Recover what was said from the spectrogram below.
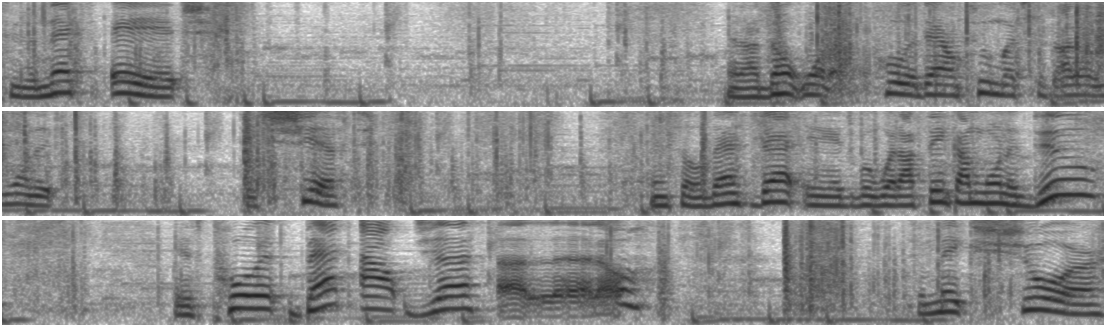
to the next edge. And I don't want to pull it down too much because I don't want it to shift. And so that's that edge. But what I think I'm going to do is pull it back out just a little to make sure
